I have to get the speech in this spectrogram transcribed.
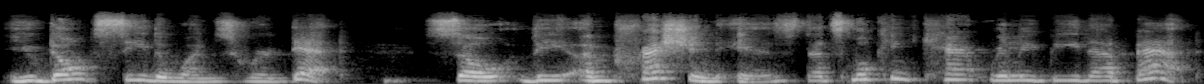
You don't see the ones who are dead. So the impression is that smoking can't really be that bad.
